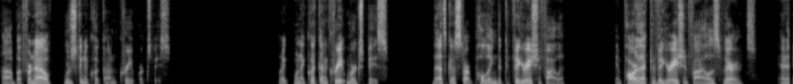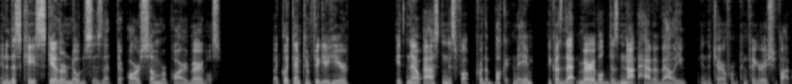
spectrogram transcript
Uh, but for now, we're just going to click on Create Workspace. Like when I click on create workspace, that's going to start pulling the configuration file in. And part of that configuration file is variables. And, in this case, Scalr notices that there are some required variables. If I click on configure here, it's now asking us for, for the bucket name because that variable does not have a value in the Terraform configuration file.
